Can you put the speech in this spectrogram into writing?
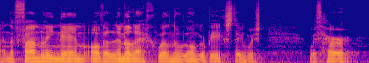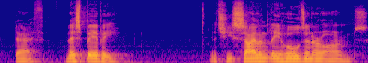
and the family name of Elimelech will no longer be extinguished with her death. This baby that she silently holds in her arms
